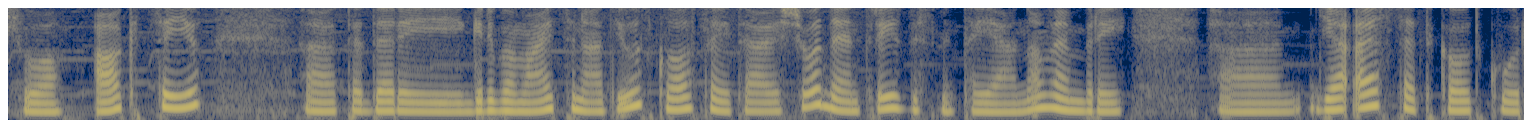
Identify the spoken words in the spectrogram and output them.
šo akciju. Tad arī gribam aicināt jūs, klausītāji, šodien, 30. novembrī. Ja esat kaut kur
